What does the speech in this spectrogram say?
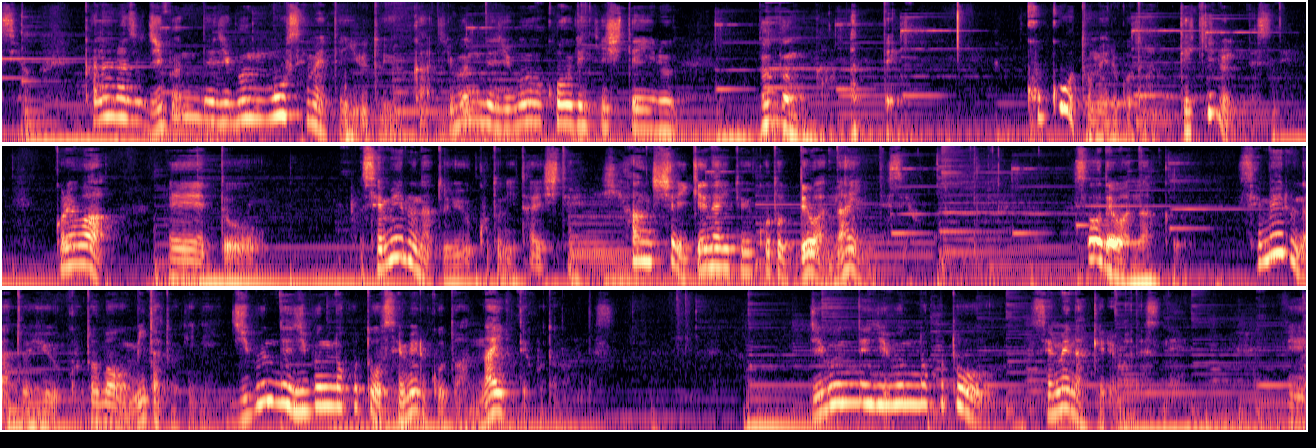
すよ。必ず自分で自分を責めているというか自分で自分を攻撃している部分がってここを止めることができるんですね。これはえっ、ー、と責めるなということに対して批判しちゃいけないということではないんですよ。そうではなく責めるなという言葉を見た時に自分で自分のことを責めることはないってことなんです。自分で自分のことを責めなければですねえ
